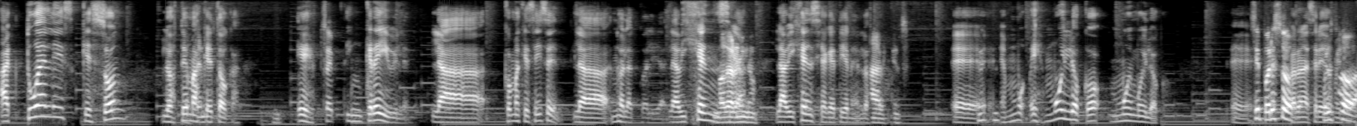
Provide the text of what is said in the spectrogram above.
actuales que son los temas que toca. Es Sí. increíble. La, ¿Cómo es que se dice? La, no la actualidad, la vigencia. Moderno. La vigencia que tienen los Ah, temas. Eh, es, muy, es muy loco, muy, muy loco. Eh, Sí, por eso, para una serie de por eso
